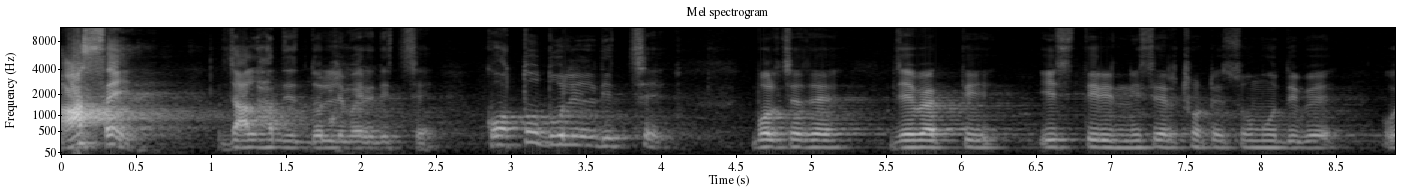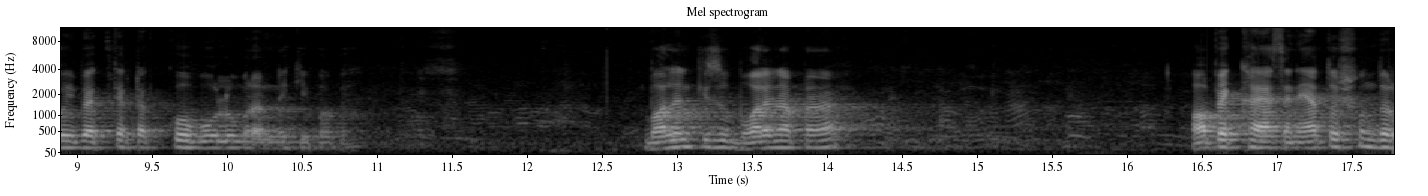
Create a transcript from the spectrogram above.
আছে। জাল হাদিস দলিল মেরে দিচ্ছে। কত দলিল দিচ্ছে? বলছে যে যে ব্যক্তি স্ত্রীর নিচের ছোটে চুমু দিবে, ওই ব্যক্তি একটা কবুল উমরান নাকি পাবে। বলেন কিছু বলেন আপনারা। অপেক্ষায় আছেন, এত সুন্দর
